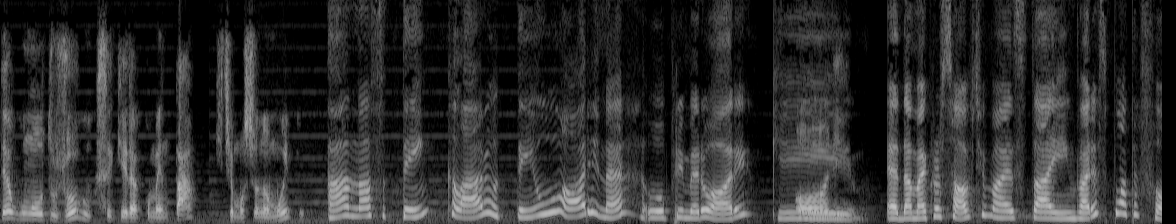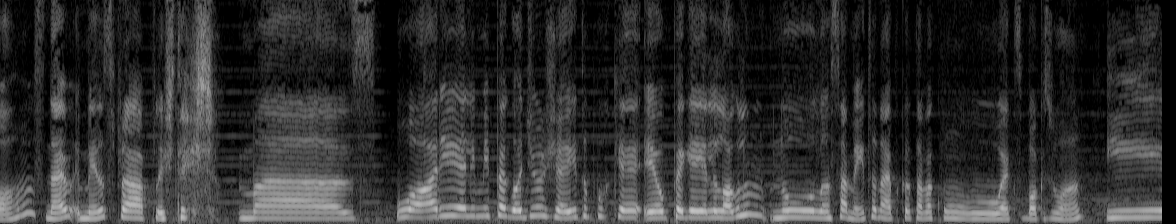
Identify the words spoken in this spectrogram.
Tem algum outro jogo que você queira comentar? Que te emocionou muito? Ah, nossa, tem, claro. Tem o Ori, né? O primeiro Ori. Que Ori é da Microsoft, mas tá em várias plataformas, né? Menos pra PlayStation. Mas o Ori, ele me pegou de um jeito porque eu peguei ele logo no lançamento, na época eu tava com o Xbox One. E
